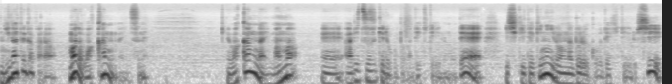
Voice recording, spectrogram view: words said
苦手だからまだ分かんないんですね。で分かんないまま、えー、あり続けることができているので意識的にいろんな努力をできているし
